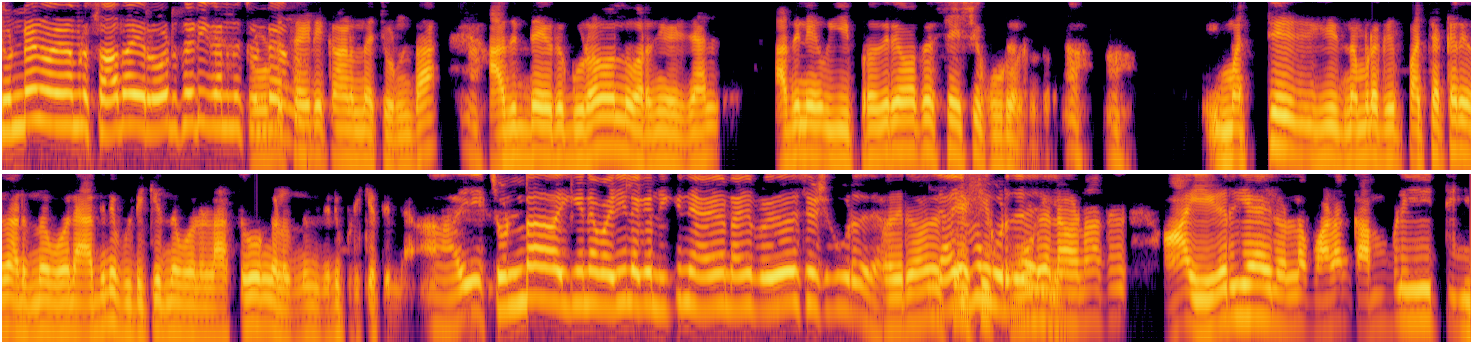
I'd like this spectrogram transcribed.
ചുണ്ട എന്ന് പറയുന്നത് നമ്മുടെ സാധാ റോഡ് സൈഡിൽ കാണുന്ന ചുണ്ട റോഡ് സൈഡിൽ കാണുന്ന ചുണ്ട അതിന്റെ ഒരു ഗുണമെന്ന് പറഞ്ഞു കഴിഞ്ഞാൽ അതിന് ഈ പ്രതിരോധ ശേഷി കൂടുതലുണ്ട്. മറ്റ് ഈ നമ്മുടെ പച്ചക്കറി നടുന്ന പോലെ അതിന് പിടിക്കുന്ന പോലുള്ള അസുഖങ്ങളൊന്നും ഇതിന് പിടിക്കത്തില്ല. ഈ ചുണ്ട ഇങ്ങനെ വഴിയിലൊക്കെ നിൽക്കുന്ന ആയതുകൊണ്ട് അതിന് കൂടുതലാണ് പ്രതിരോധ ശേഷി കൂടുതലാണ്. അത് ആ ഏരിയയിലുള്ള വളം കംപ്ലീറ്റ് ഇനി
